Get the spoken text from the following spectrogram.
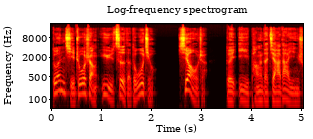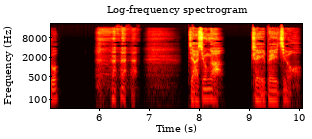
端起桌上御赐的毒酒。笑着对一旁的贾大隐说：“ 贾兄啊，这杯酒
